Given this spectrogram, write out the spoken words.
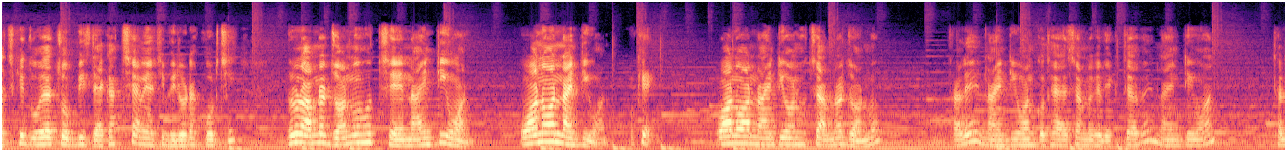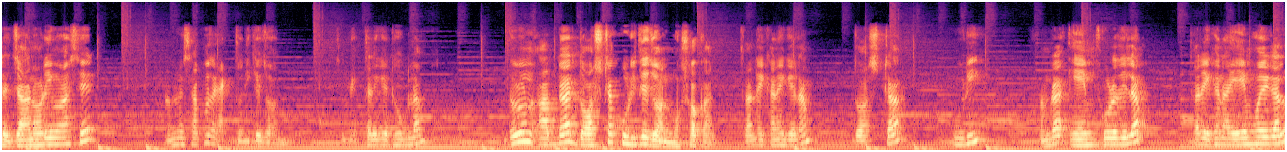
আজকে দু হাজার চব্বিশ দেখাচ্ছে, আমি আজকে ভিডিওটা করছি। ধরুন আপনার জন্ম হচ্ছে ninety one one one ninety one okay one one ninety one হচ্ছে আপনার জন্ম। তাহলে নাইনটি ওয়ান কোথায় আছে আপনাকে দেখতে হবে? নাইনটি ওয়ান তাহলে জানুয়ারি মাসের আপনার সাপোজ এক তারিখে জন্ম এক তারিখে ঢুকলাম। ধরুন আপনার দশটা কুড়িতে জন্ম সকাল, তাহলে এখানে গেলাম, দশটা কুড়ি, আমরা এম করে দিলাম, তাহলে এখানে এম হয়ে গেল।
